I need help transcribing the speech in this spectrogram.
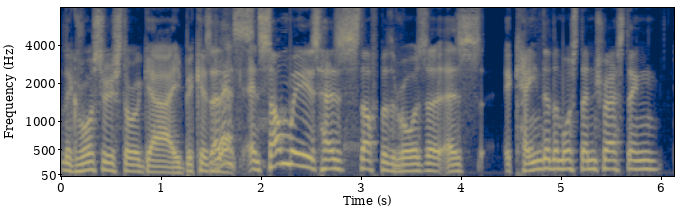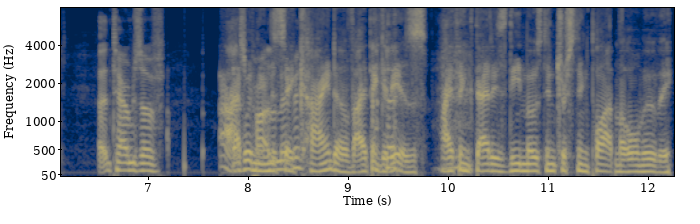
the grocery store guy because I Yes. think in some ways his stuff with Rosa is kind of the most interesting in terms of I wouldn't even say kind of. I think it is. I think that is the most interesting plot in the whole movie.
